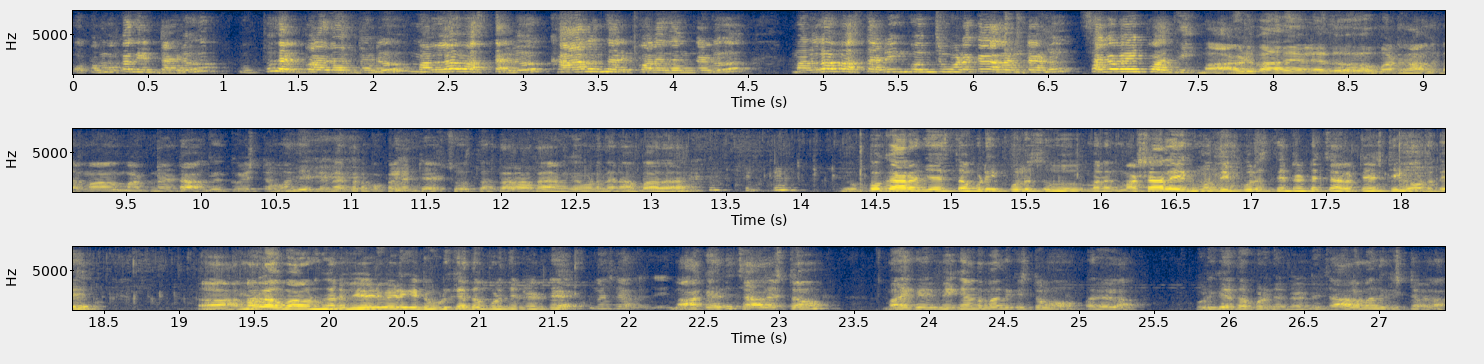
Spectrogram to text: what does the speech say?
ఒక ముక్క తింటాడు ఉప్పు సరిపోలేదు అంటాడు మళ్ళా వస్తాడు కారం సరిపోలేదు అంటాడు మళ్ళా వస్తాడు ఇంకొంచెం ఉడకాలంటాడు సగం అయిపోద్ది మావిడి బాధ ఏం లేదు మటన్ మటన్ అంటే ఆమెకు ఎక్కువ ఇష్టము దీంట్లో మెత్తన ముక్కలు నేను టేస్ట్ చూస్తాను తర్వాత ఆమెకి ఏముండదు నా బాధ. ఉప్పు కారం చేసేటప్పుడు ఈ పులుసు మనకు మసాలా వేయక ముందు ఈ పులుసు తింటుంటే చాలా టేస్టీగా ఉంటుంది. అన్నంలో బాగుంటుంది కానీ వేడి వేడికి ఇట్లా ఉడికేటప్పుడు తింటుంటే. నాకైతే చాలా ఇష్టం. మనకి మీకు ఎంతమందికి ఇష్టమో మరి ఇలా ఉడికేటప్పుడు తింటుంటే చాలా మందికి ఇష్టం ఇలా.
